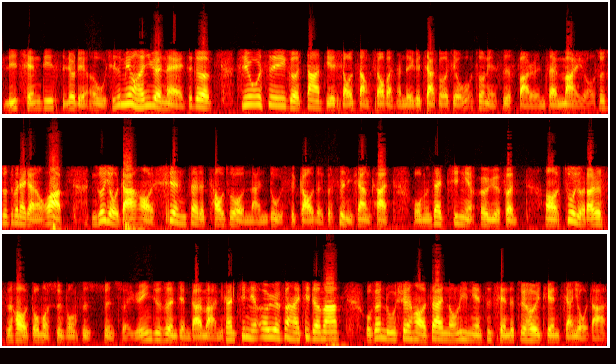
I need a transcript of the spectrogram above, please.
离前低十六点二五，其实没有很远呢。这个几乎是一个大跌小涨小反弹的一个价格，而且重点是法人在卖哦。所以说这边来讲的话，你说友达哦，现在的操作难度是高的，可是你想想看，我们在今年二月份。哦，做友达的时候多么顺风是顺水，原因就是很简单嘛。你看今年二月份还记得吗？我跟卢轩哈在农历年之前的最后一天讲友达，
